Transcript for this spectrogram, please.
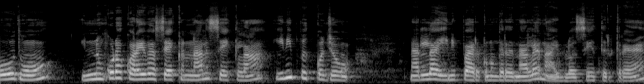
போதும். இன்னும் கூட குறைவாக சேர்க்கணுனாலும் சேர்க்கலாம். இனிப்பு கொஞ்சம் நல்லா இனிப்பாக இருக்கணுங்கிறதுனால நான் இவ்வளோ சேர்த்துருக்குறேன்.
